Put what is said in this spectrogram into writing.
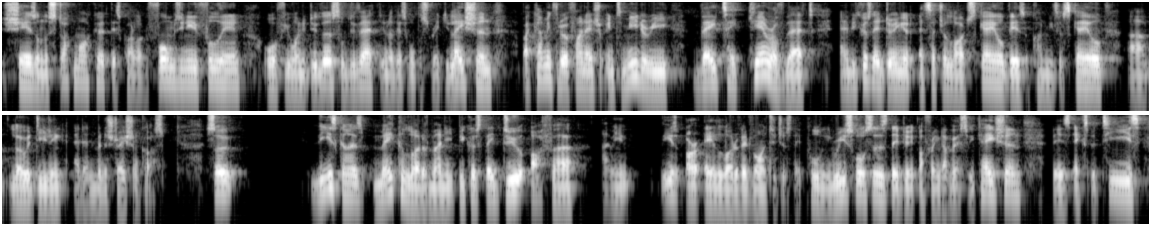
shares on the stock market, there's quite a lot of forms you need to fill in, or if you want to do this or do that, you know, there's all this regulation. By coming through a financial intermediary, they take care of that And because they're doing it at such a large scale, there's economies of scale, um, lower dealing and administration costs. So these guys make a lot of money because they do offer, I mean, these are a lot of advantages. They're pooling resources, they're doing offering diversification, there's expertise,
